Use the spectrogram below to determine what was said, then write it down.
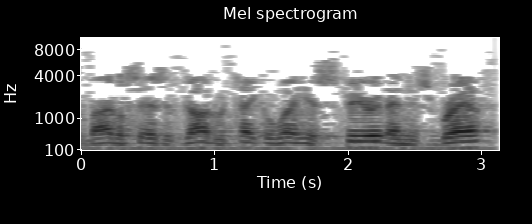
the Bible says if God would take away his spirit and his breath,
